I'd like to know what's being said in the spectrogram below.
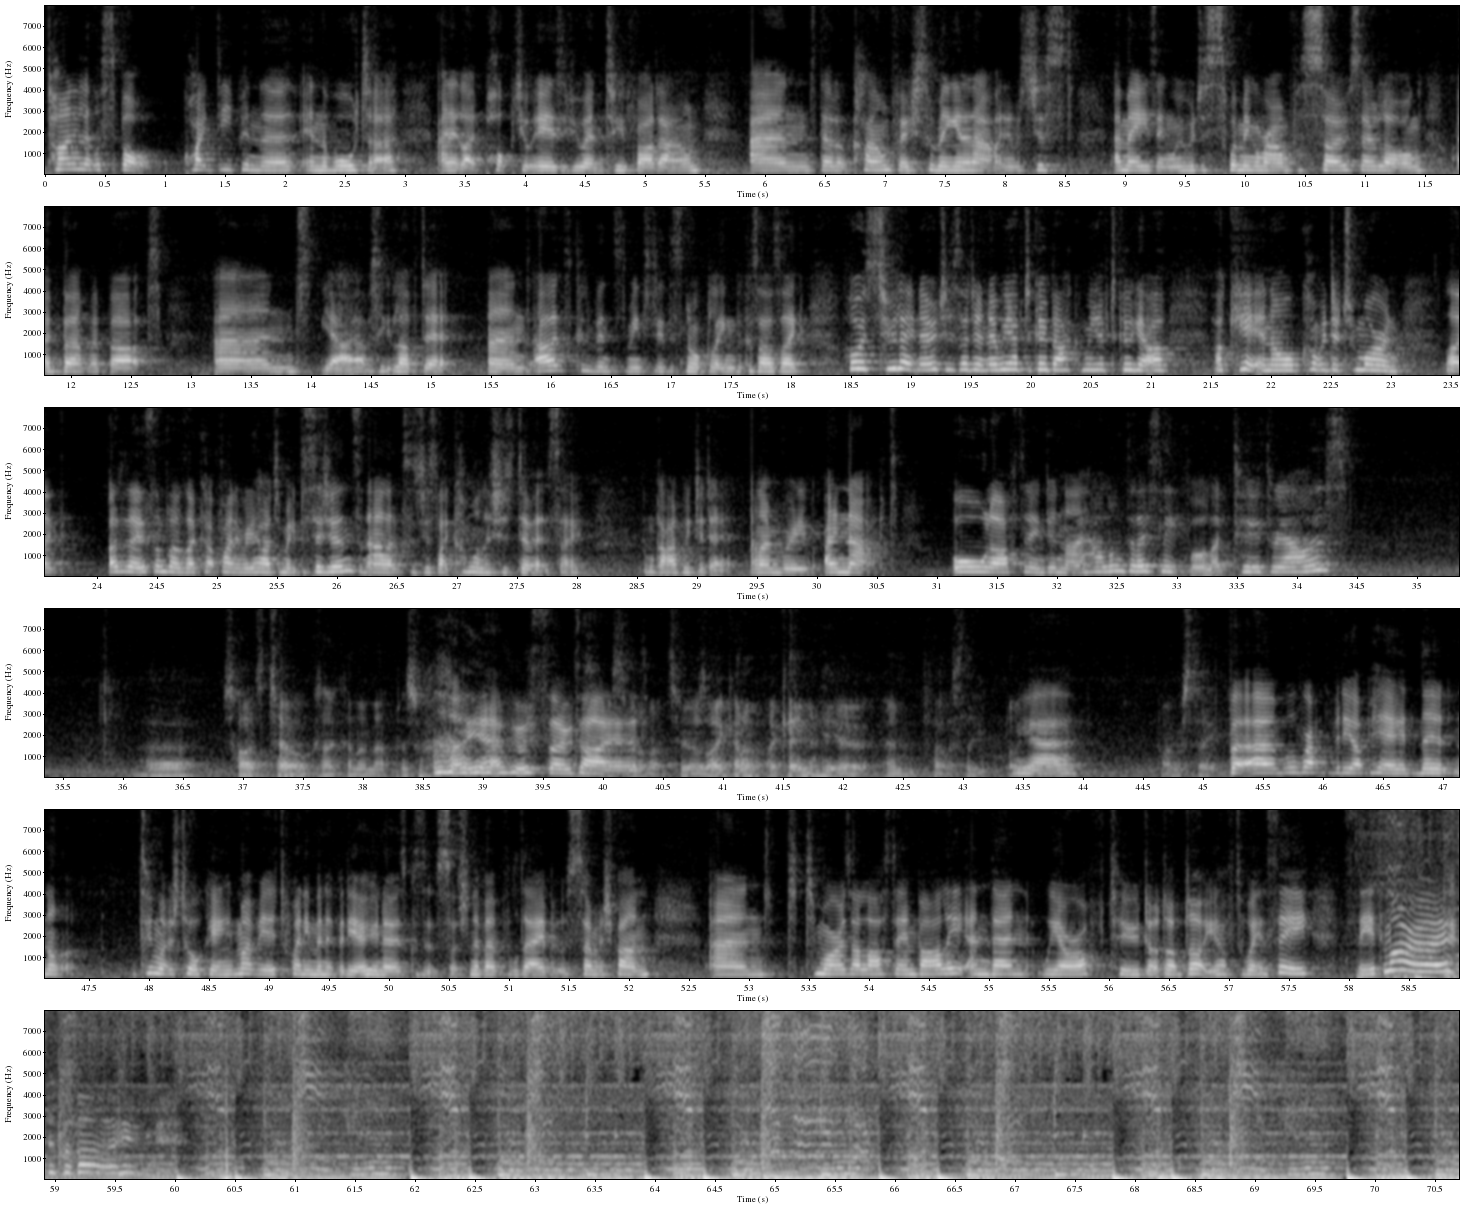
Tiny little spot, quite deep in the in the water, and it like popped your ears if you went too far down. And there were little clownfish swimming in and out, and it was just amazing. We were just swimming around for so so long. I burnt my butt, and yeah, I absolutely loved it. And Alex convinced me to do the snorkeling because I was like, oh, it's too late notice. I don't know. We have to go back and we have to go get our, our kit and oh, can't we do it tomorrow? And like, I don't know, sometimes I find it really hard to make decisions. And Alex was just like, come on, let's just do it. So I'm glad we did it. And I'm really, I napped all afternoon, didn't I? How long did I sleep for? Like two, three hours? Uh, it's hard to tell because I kind of napped as well. Oh yeah, we were so Must have been tired. about two hours. I kind of I came in here and fell asleep. Like, Yeah. By mistake. But um, we'll wrap the video up here. No, not too much talking. It might be a 20 minute video, who knows, because it's such an eventful day, but it was so much fun. And t- tomorrow's our last day in Bali, and then we are off to dot dot dot. You have to wait and see. See you tomorrow. Bye.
